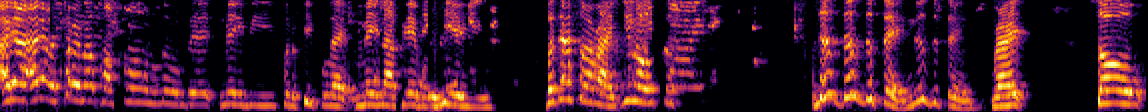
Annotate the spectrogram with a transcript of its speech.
I got. I gotta turn up my phone a little bit, maybe for the people that may not be able to hear you. But that's all right. You know, this this is the thing. This is the thing, right? So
